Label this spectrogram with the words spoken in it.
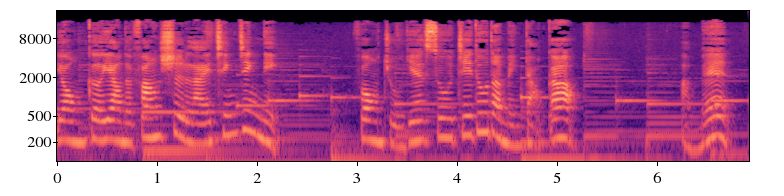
用各样的方式来亲近你。奉主耶稣基督的名祷告，阿门。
